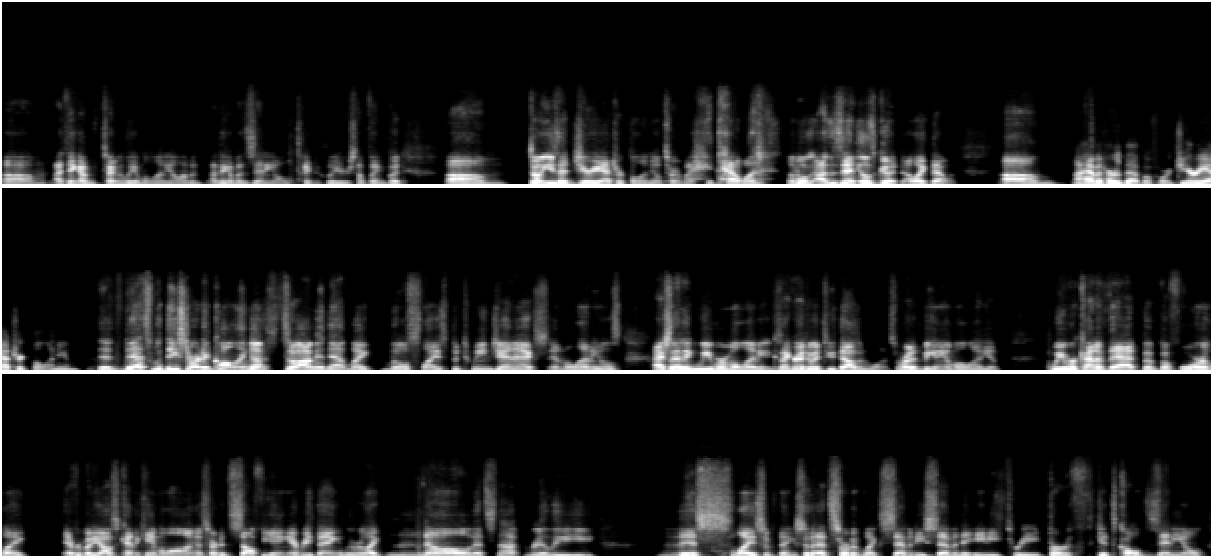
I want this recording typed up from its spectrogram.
um, I think I'm technically a millennial. I'm a, I think I'm a zennial technically or something, but, um, don't use that geriatric millennial term. I hate that one. well, uh, zennial's good. I like that one. Um, I haven't heard that before. Geriatric millennium. Th- that's what they started calling us. So I'm in that like little slice between Gen X and millennials. Actually, I think we were millennial because I graduated 2001, so right at the beginning of millennium. We were kind of that, but before like everybody else kind of came along and started selfieing everything, we were like, no, that's not really this slice of things. So that's sort of like 77 to 83 birth gets called Zennial.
